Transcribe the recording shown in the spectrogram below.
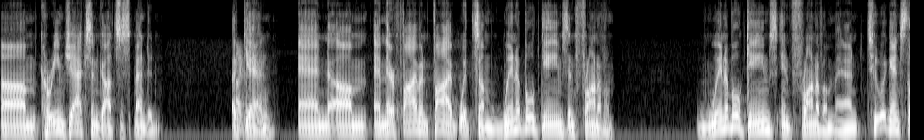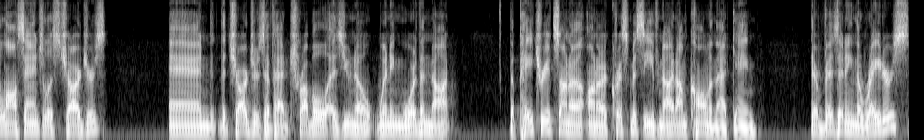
Um, Kareem Jackson got suspended again, Again. and um, and they're five and five with some winnable games in front of them. Winnable games in front of them, man. Two against the Los Angeles Chargers, and the Chargers have had trouble, as you know, winning more than not. The Patriots on a on a Christmas Eve night. I'm calling that game. They're visiting the Raiders.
